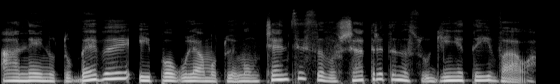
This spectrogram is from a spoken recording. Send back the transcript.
а нейното бебе и по-голямото и момченце са в шатрата на слугинята и Вала.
